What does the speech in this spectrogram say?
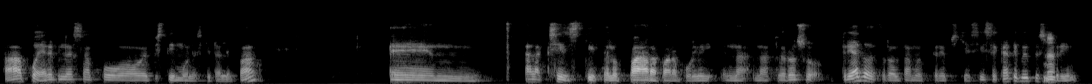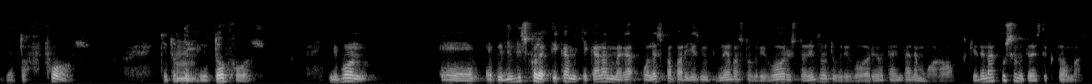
από έρευνες, από επιστήμονες κτλ. Ε, αλλά ξέρεις τι θέλω πάρα πάρα πολύ να, να αφιερώσω 30 δευτερόλεπτα μου επιτρέψεις και εσύ σε κάτι που είπες Ναι. πριν για το φως και το Μμ. τεχνητό φως. Λοιπόν, ε, επειδή δυσκολευτήκαμε και κάναμε μεγα... πολλές παπαριές με την Εύα στο Γρηγόρη, στον ύπνο του Γρηγόρη, όταν ήταν μωρό και δεν ακούσαμε το αίσθηκτό μας.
